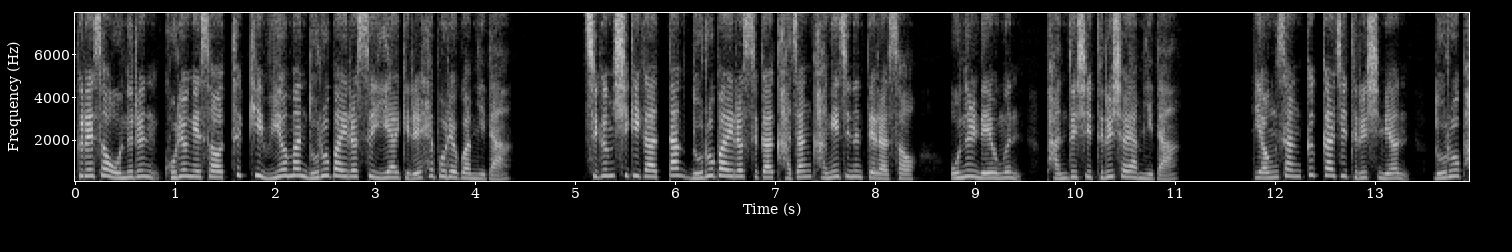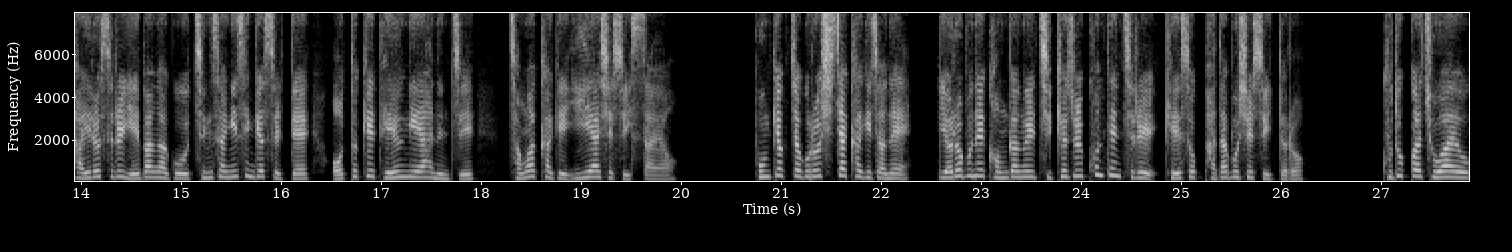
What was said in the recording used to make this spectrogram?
그래서 오늘은 고령에서 특히 위험한 노로바이러스 이야기를 해보려고 합니다. 지금 시기가 딱 노로바이러스가 가장 강해지는 때라서 오늘 내용은 반드시 들으셔야 합니다. 영상 끝까지 들으시면 노로 바이러스를 예방하고 증상이 생겼을 때 어떻게 대응해야 하는지 정확하게 이해하실 수 있어요. 본격적으로 시작하기 전에 여러분의 건강을 지켜줄 콘텐츠를 계속 받아보실 수 있도록 구독과 좋아요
